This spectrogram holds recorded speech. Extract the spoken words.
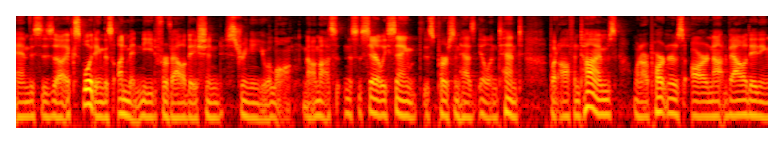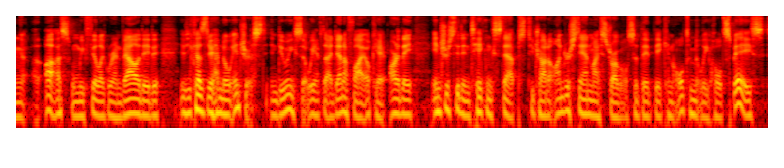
and this is uh, exploiting this unmet need for validation, stringing you along. Now, I'm not necessarily saying that this person has ill intent, but oftentimes when our partners are not validating us, when we feel like we're invalidated, is because they have no interest in doing so. We have to identify okay, are they interested in taking steps to try to understand my struggle so that they can ultimately hold space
